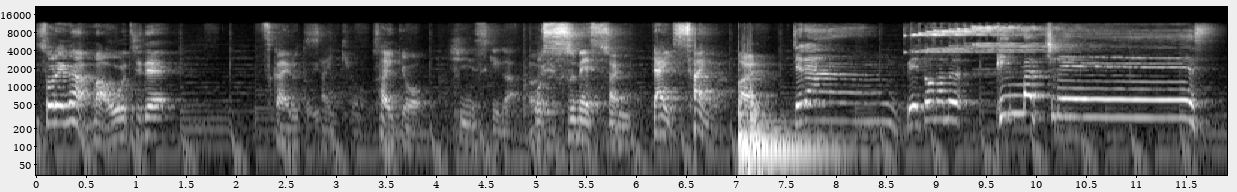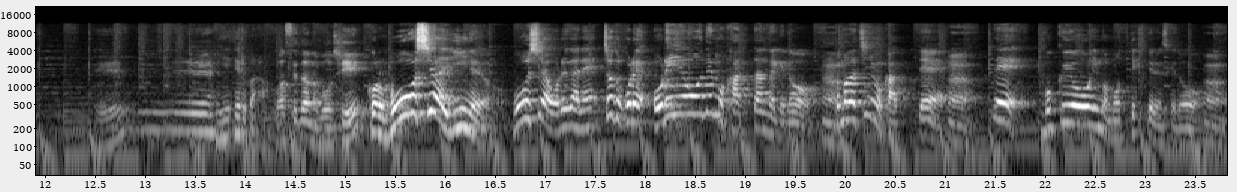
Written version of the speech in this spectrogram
それがまあお家で使えるという。最強。最強。しんすけがおすすめする第3位は、はい。じゃらーんベトナムピンバッジでーす。え見えてるかな？ー、早稲田の帽子？この帽子はいいのよ。帽子は俺がねちょっとこれ俺用でも買ったんだけど、うん。友達にも買って、で僕用を今持ってきてるんですけど、うん、うん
